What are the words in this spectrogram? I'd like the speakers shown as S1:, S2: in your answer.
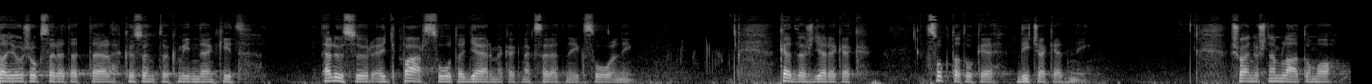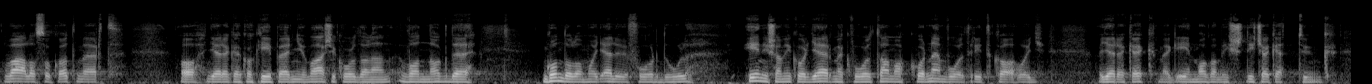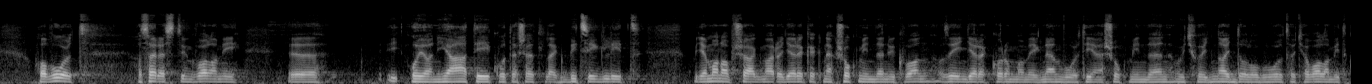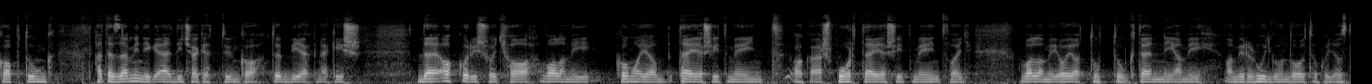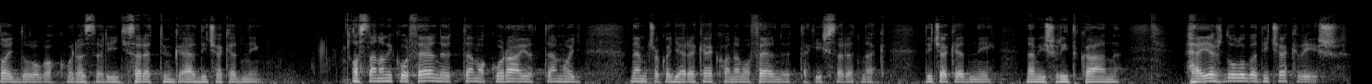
S1: Nagyon sok szeretettel köszöntök mindenkit. Először egy pár szót a gyermekeknek szeretnék szólni. Kedves gyerekek, szoktatok-e dicsekedni? Sajnos nem látom a válaszokat, mert a gyerekek a képernyő másik oldalán vannak, de gondolom, hogy előfordul. Én is, amikor gyermek voltam, akkor nem volt ritka, hogy a gyerekek, meg én magam is dicsekedtünk. Ha volt, ha szereztünk valami olyan játékot, esetleg biciklit, Ugye manapság már a gyerekeknek sok mindenük van, az én gyerekkoromban még nem volt ilyen sok minden, úgyhogy nagy dolog volt, hogyha valamit kaptunk. Hát ezzel mindig eldicsekedtünk a többieknek is, de akkor is, hogyha valami komolyabb teljesítményt, akár sportteljesítményt, vagy valami olyat tudtunk tenni, ami, amiről úgy gondoltuk, hogy az nagy dolog, akkor ezzel így szerettünk eldicsekedni. Aztán amikor felnőttem, akkor rájöttem, hogy nem csak a gyerekek, hanem a felnőttek is szeretnek dicsekedni, nem is ritkán. Helyes dolog a dicsekvés?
